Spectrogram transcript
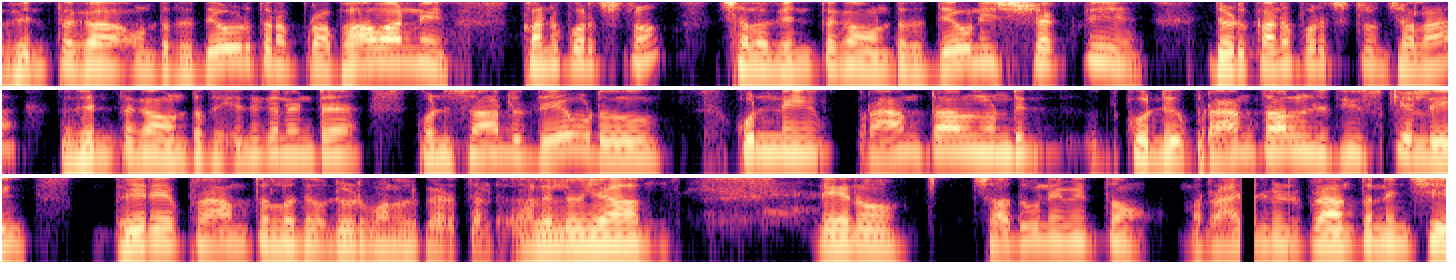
వింతగా ఉంటుంది. దేవుడు తన ప్రభావాన్ని కనపరచడం చాలా వింతగా ఉంటుంది. దేవుని శక్తి దేవుడు కనపరచడం చాలా వింతగా ఉంటుంది. ఎందుకనంటే కొన్నిసార్లు దేవుడు కొన్ని ప్రాంతాల నుండి కొన్ని ప్రాంతాల నుంచి తీసుకెళ్ళి వేరే ప్రాంతంలో దేవుడు మనల్ని పెడతాడు. అలలుయా నేను చదువు నిమిత్తం రాజమండ్రి ప్రాంతం నుంచి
